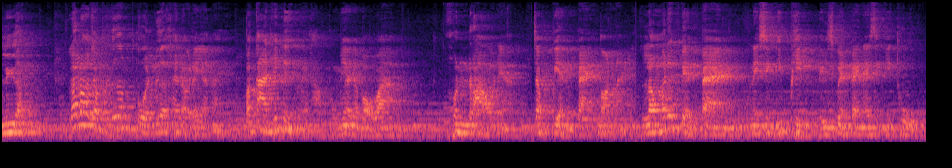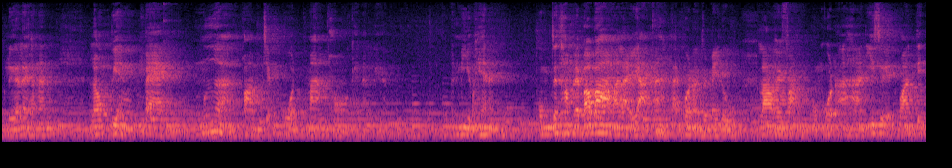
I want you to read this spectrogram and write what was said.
เลือก แล้วเราจะเพิ่มตัวเลือกให้เราได้ยังไง ประการที่หนึ่งเลยครับผมอยากจะบอกว่า คนเราเนี่ยจะเปลี่ยนแปลงตอนไหน เราไม่ได้เปลี่ยนแปลงในสิ่งที่ผิด หรือเปลี่ยนแปลงในสิ่งที่ถูกหรืออะไรทั้งนั้น เราเปลี่ยนแปลงเมื่อความเจ็บปวดมากพอแค่นั้นเลยครับมันมีอยู่แค่นั้น ผมจะทำอะไรบ้าๆมาหลายอย่างนะหลายคนอาจจะไม่รู้เล่าให้ฟังผมอดอาหาร 21 วันติด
